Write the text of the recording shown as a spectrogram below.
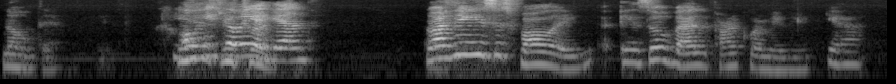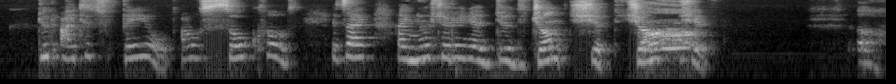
No. Oh, he oh, he's coming returned. again. No, I think he's just falling. He's so bad at parkour, maybe. Yeah. Dude, I just failed. I was so close. It's like I knew I should have done jump shift, jump shift. Oh,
